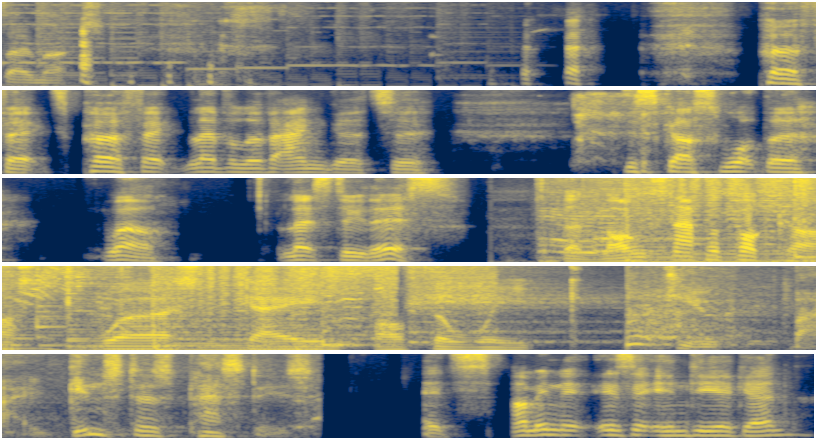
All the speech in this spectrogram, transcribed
so much. Perfect, perfect level of anger to discuss what the. Well, let's do this. The Long Snapper Podcast, worst game of the week. Brought to you by Ginster's Pasties. It's. I mean, is it Indy again?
